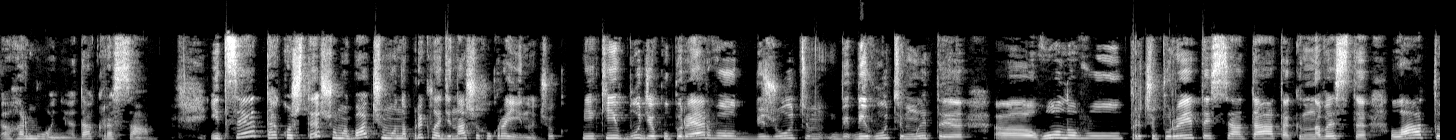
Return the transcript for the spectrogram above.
гармонія, да, краса. І це також те, що ми бачимо на прикладі наших україночок, які в будь-яку перерву біжуть, бігуть мити е, голову, причепуритися, та, так навести лад е,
